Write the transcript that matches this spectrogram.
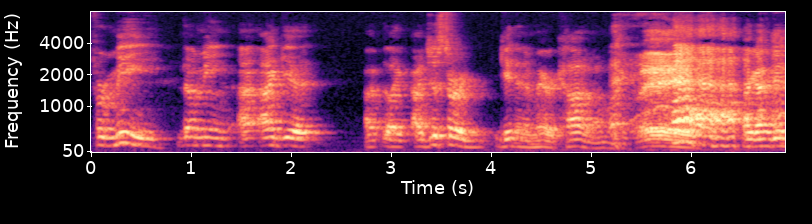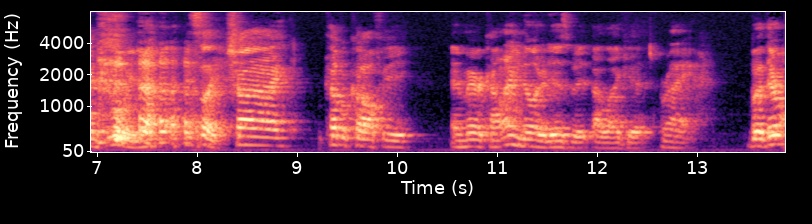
for me, I mean, I, I get I, like I just started getting an americano. I'm like, hey, like I'm getting cool. You know? It's like chai, cup of coffee, and americano. I don't even know what it is, but I like it. right But there,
